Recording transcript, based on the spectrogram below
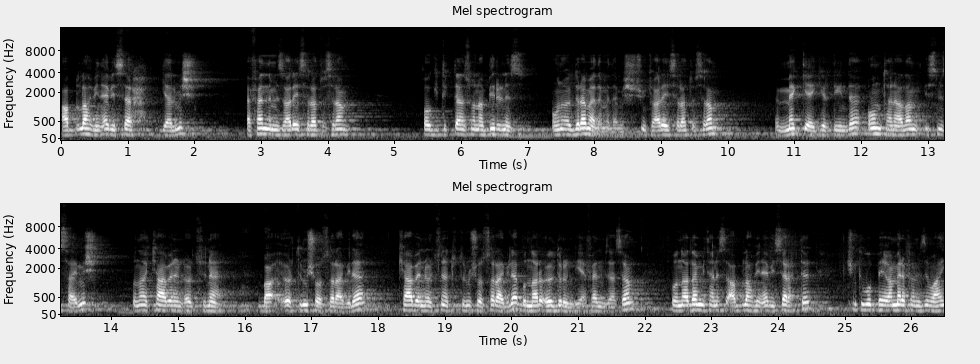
Abdullah bin Ebi Serh gelmiş Efendimiz Aleyhisselatü Vesselam o gittikten sonra biriniz onu öldüremedi mi demiş. Çünkü Aleyhisselatü Vesselam Mekke'ye girdiğinde 10 tane adam ismi saymış. Buna Kabe'nin örtüsüne örtülmüş olsalar bile Kabe'nin örtüsüne tutulmuş olsalar bile bunları öldürün diye Efendimiz Aleyhisselam. Bunlardan bir tanesi Abdullah bin Ebi Serh'tı. Çünkü bu Peygamber Efendimizin vahiy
